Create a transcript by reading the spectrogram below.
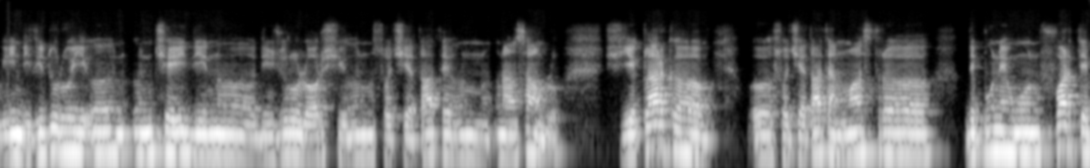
individului în, în cei din, uh, din jurul lor și în societate în, în ansamblu. Și e clar că uh, societatea noastră depune un foarte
